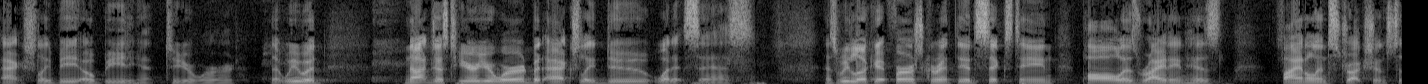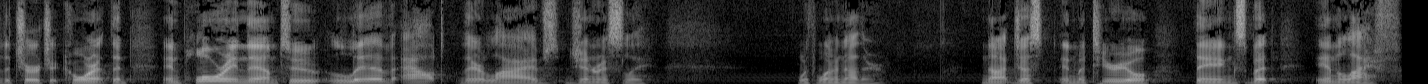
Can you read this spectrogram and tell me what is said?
actually be obedient to your word, that we would not just hear your word, but actually do what it says. As we look at 1 Corinthians 16, Paul is writing his final instructions to the church at Corinth and imploring them to live out their lives generously with one another, not just in material things, but in life,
